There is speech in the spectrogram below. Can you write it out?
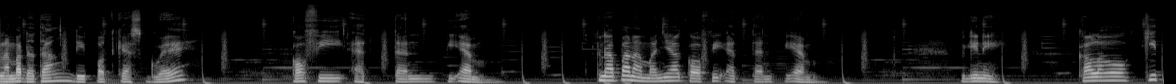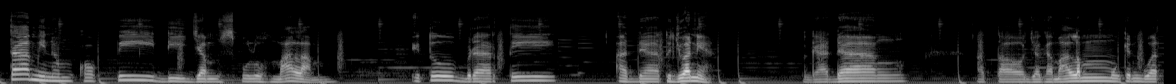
Selamat datang di podcast gue, Coffee at 10 PM. Kenapa namanya Coffee at 10 PM? Begini, kalau kita minum kopi di jam 10 malam, itu berarti ada tujuannya. Begadang, atau jaga malam mungkin buat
